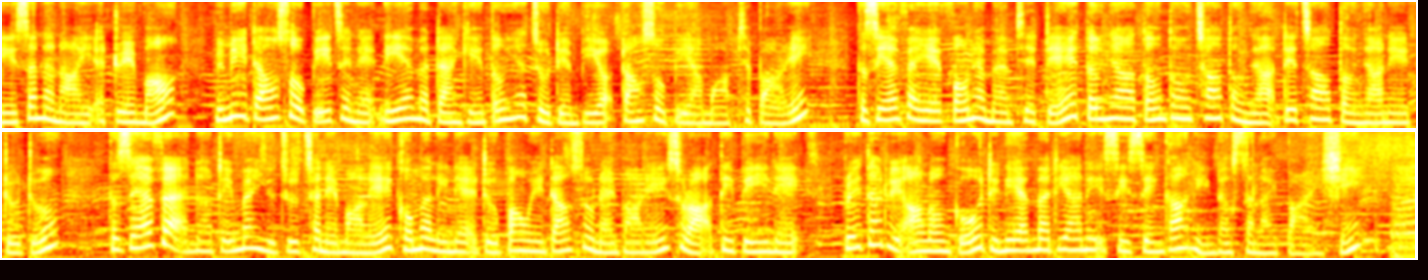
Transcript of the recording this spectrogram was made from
နေ12:00နာရီအတွင်းမှာမိမိတောင်းဆိုပေးခြင်းနဲ့နေ့ရက်မတိုင်ခင်3ရက်ကြိုတင်ပြီးတော့တောင်းဆိုပေးရမှာဖြစ်ပါတယ်။တစင်ဖန်ရဲ့ဖုန်းနံပါတ်ဖြစ်တဲ့3933631639နဲ့အတူတူ The Seven Entertainment YouTube Channel မှာလည်း comment လေးနဲ့အတူပါဝင်တောင်းဆိုနိုင်ပါတယ်ဆိုတာအသိပေးရင်းနဲ့ပရိသတ်တွေအားလုံးကိုဒီနေ့အမှတ်တရနေ့အစီအစဉ်ကနေနှုတ်ဆက်လိုက်ပါတယ်ရှင်။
